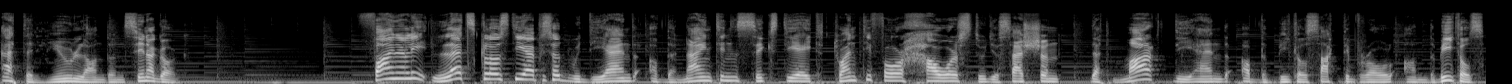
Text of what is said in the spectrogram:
at the New London Synagogue. Finally, let's close the episode with the end of the 1968 24-hour studio session that marked the end of the Beatles' active role on The Beatles,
